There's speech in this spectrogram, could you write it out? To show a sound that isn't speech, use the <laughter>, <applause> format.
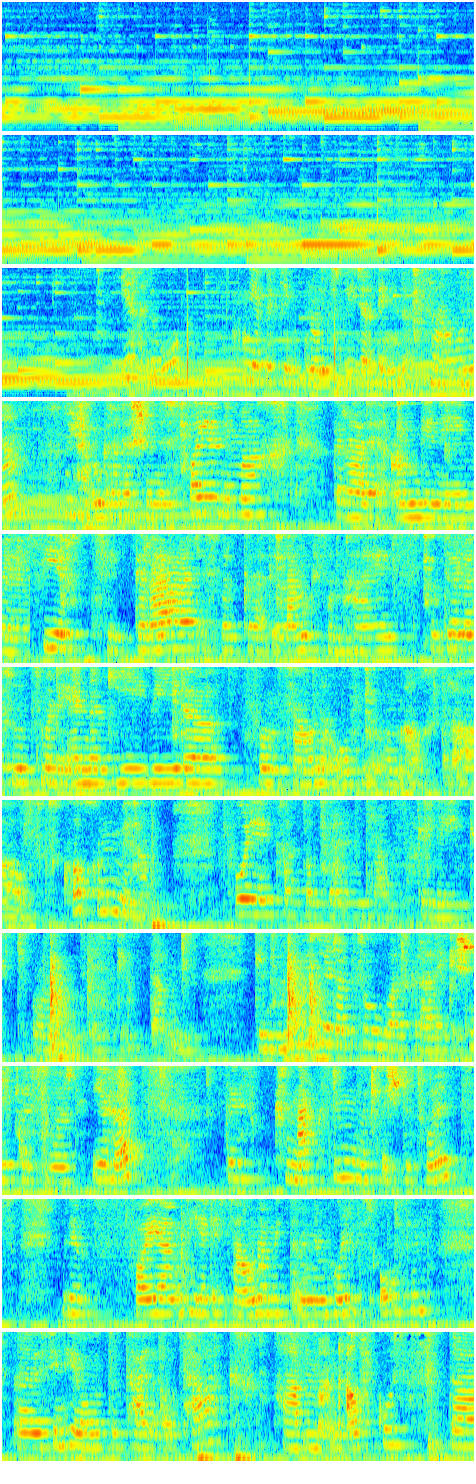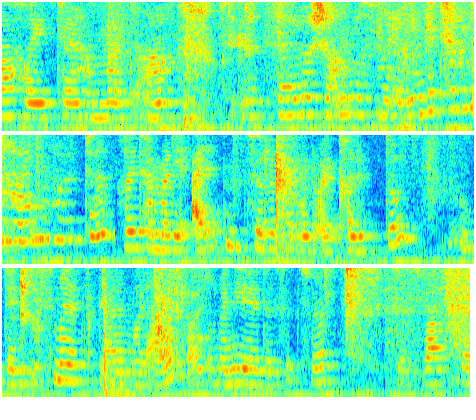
40 Grad, es wird gerade langsam heiß. Natürlich nutzt man die Energie wieder vom Saunaofen, um auch drauf zu kochen. Wir haben Folienkartoffeln draufgelegt und es gibt dann Gemüse dazu, was gerade geschnippelt wird. Ihr hört das Knacksen, das ist das Holz. Wir feuern hier die Sauna mit einem Holzofen äh, sind hier total autark, haben einen Aufguss da. Heute haben wir da, muss ich gerade selber schauen, was wir reingetan haben heute. Heute haben wir die Alpenzirbe und Eukalyptus. Und den gießen wir jetzt gleich mal auf. Also wenn ihr das jetzt hört, das Wasser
